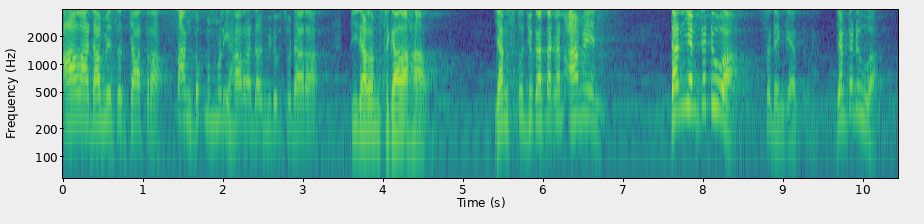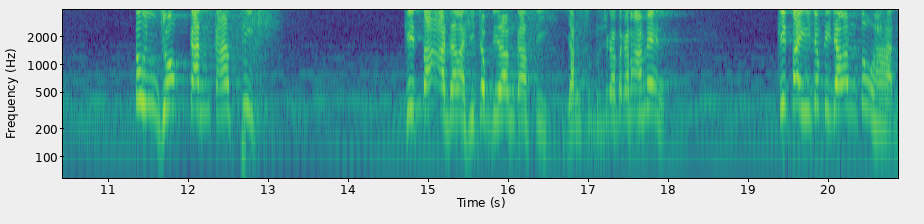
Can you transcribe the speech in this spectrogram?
Allah damai sejahtera sanggup memelihara dalam hidup saudara di dalam segala hal. Yang setuju katakan amin. Dan yang kedua, sedengkat Tuhan. Yang kedua, tunjukkan kasih. Kita adalah hidup di dalam kasih. Yang setuju katakan amin. Kita hidup di dalam Tuhan.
